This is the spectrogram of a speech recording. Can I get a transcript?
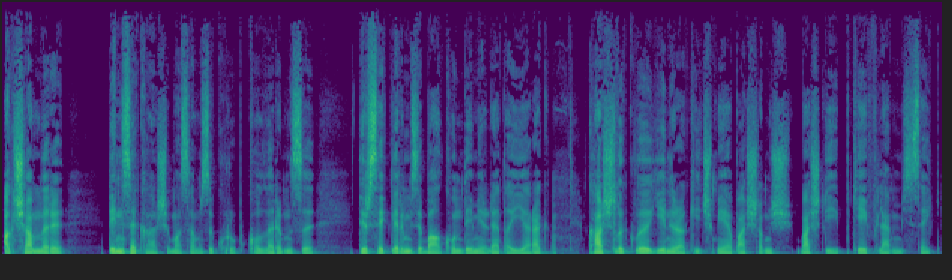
Akşamları denize karşı masamızı kurup kollarımızı, dirseklerimizi balkon demirine dayayarak karşılıklı yeni rakı içmeye başlamış, başlayıp keyiflenmişsek,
